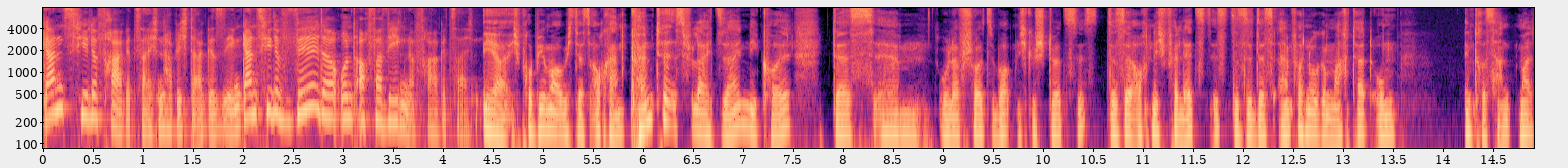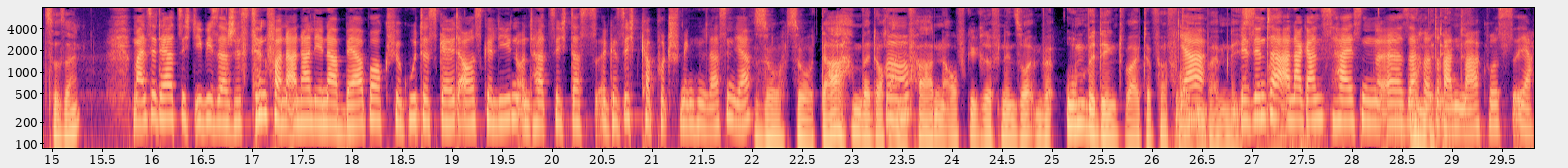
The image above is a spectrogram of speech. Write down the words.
ganz viele Fragezeichen habe ich da gesehen. Ganz viele wilde und auch verwegene Fragezeichen. Ja, ich probiere mal, ob ich das auch kann. Könnte es vielleicht sein, Nicole, dass ähm, Olaf Scholz überhaupt nicht gestürzt ist, dass er auch nicht verletzt ist, dass er das einfach nur gemacht hat, um interessant mal zu sein? Meinst du, der hat sich die Visagistin von Annalena Baerbock für gutes Geld ausgeliehen und hat sich das äh, Gesicht kaputt schminken lassen, ja? So, so, da haben wir doch ja. einen Faden aufgegriffen, den sollten wir unbedingt weiter verfolgen ja, beim nächsten Wir sind da an einer ganz heißen äh, Sache unbedingt. dran, Markus, ja.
